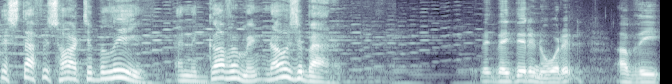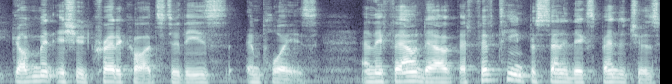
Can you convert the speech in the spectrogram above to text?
This stuff is hard to believe, and the government knows about it. They, they did an audit of the government issued credit cards to these employees, and they found out that 15% of the expenditures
